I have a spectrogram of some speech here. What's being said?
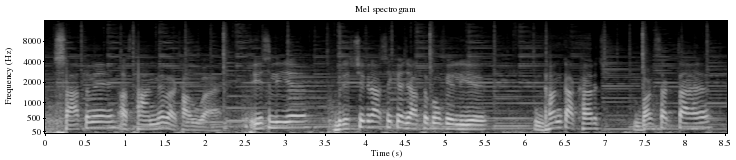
सातवें स्थान में बैठा हुआ है। इसलिए वृश्चिक राशि के जातकों के लिए धन का खर्च बढ़ सकता है।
